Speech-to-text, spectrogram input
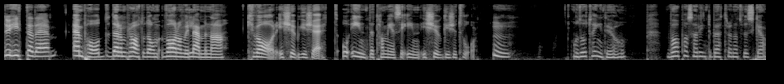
Du hittade, En podd där Mm. de pratade om vad de vill lämna kvar i 2021 och inte ta med sig in i 2022. mm, Och då tänkte jag, vad passar inte bättre än att vi ska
